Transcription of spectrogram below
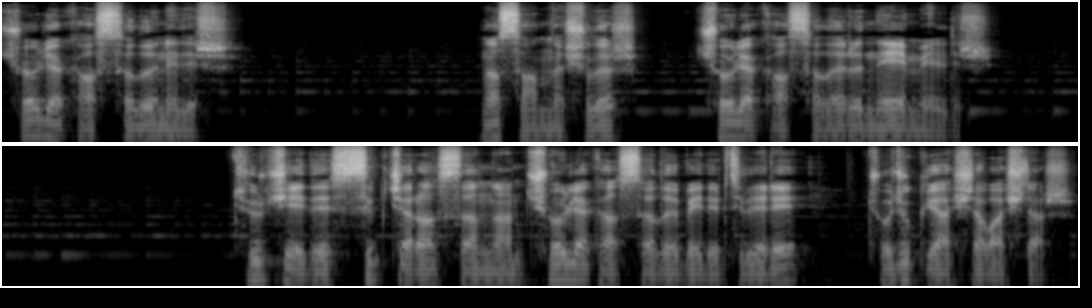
Çölyak hastalığı nedir? Nasıl anlaşılır? Çölyak hastaları ne yemelidir? Türkiye'de sıkça rastlanan çölyak hastalığı belirtileri çocuk yaşta başlar.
